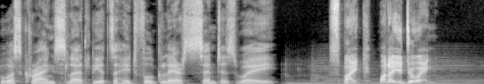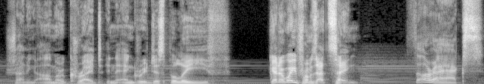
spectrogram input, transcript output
who was crying slightly at the hateful glares sent his way. Spike, what are you doing? Shining Armor cried in angry disbelief. Get away from that thing! Thorax!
